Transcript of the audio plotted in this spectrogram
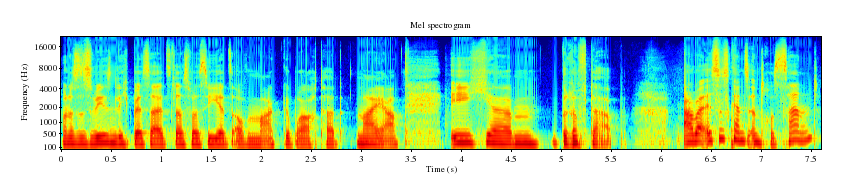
Und das ist wesentlich besser als das, was sie jetzt auf den Markt gebracht hat. Naja, ich ähm, drifte ab. Aber es ist ganz interessant,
